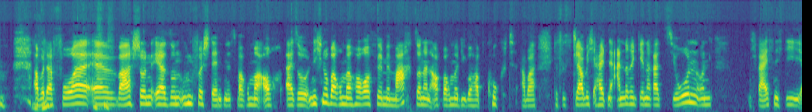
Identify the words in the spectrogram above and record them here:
Aber mhm. davor äh, war schon eher so ein Unverständnis, warum er auch, also nicht nur warum er Horrorfilme macht, sondern auch warum er die überhaupt guckt. Aber das ist, glaube ich, halt eine andere Generation und ich weiß nicht, die,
